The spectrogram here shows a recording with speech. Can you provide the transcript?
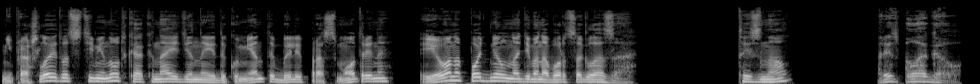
Не прошло и двадцати минут, как найденные документы были просмотрены, и Иона поднял на демоноборца глаза. «Ты знал?» «Предполагал».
